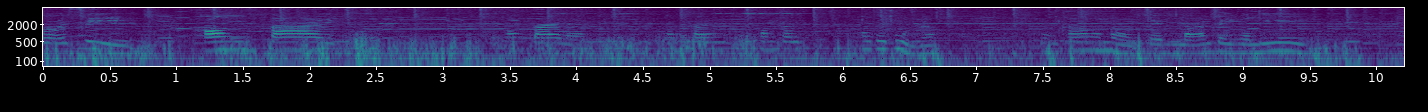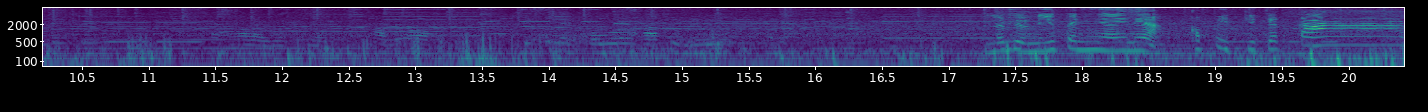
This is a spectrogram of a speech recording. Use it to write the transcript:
904 ห้องใต้ ห้องใต้อะไรห้องใต้ห้องใต้ห้องใต้ถุนนะตรงข้ามถนนเป็นร้านเบเกอรี่สั่งอะไรเนี่ยอ่านไม่ออกบิสเนสโอเวอร์ค่ะถึงนี้แล้วเดี๋ยวนี้เป็นไงเนี่ยเขาปิดกิจการ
